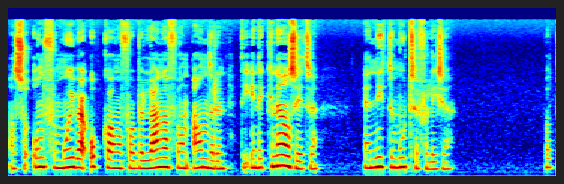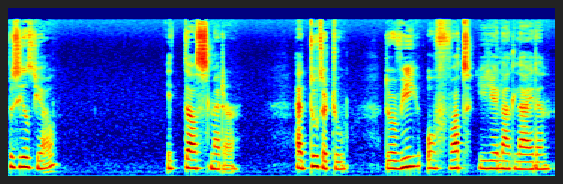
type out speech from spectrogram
als ze onvermoeibaar opkomen voor belangen van anderen die in de knel zitten en niet de moed te verliezen? Wat bezielt jou? It does matter. Het doet ertoe door wie of wat je je laat leiden,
